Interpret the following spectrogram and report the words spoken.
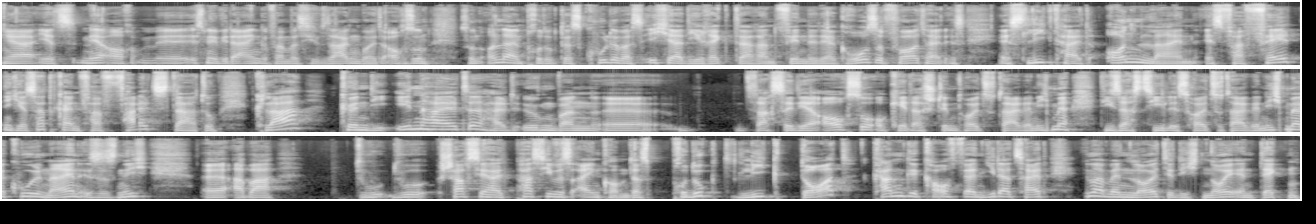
Ja, jetzt mir auch äh, ist mir wieder eingefallen, was ich sagen wollte. Auch so ein, so ein Online-Produkt. Das Coole, was ich ja direkt daran finde, der große Vorteil ist, es liegt halt online. Es verfällt nicht. Es hat kein Verfallsdatum. Klar können die Inhalte halt irgendwann äh, sagst du dir auch so, okay, das stimmt heutzutage nicht mehr. Dieser Stil ist heutzutage nicht mehr cool. Nein, ist es nicht. Äh, aber du, du schaffst ja halt passives Einkommen. Das Produkt liegt dort, kann gekauft werden jederzeit. Immer wenn Leute dich neu entdecken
